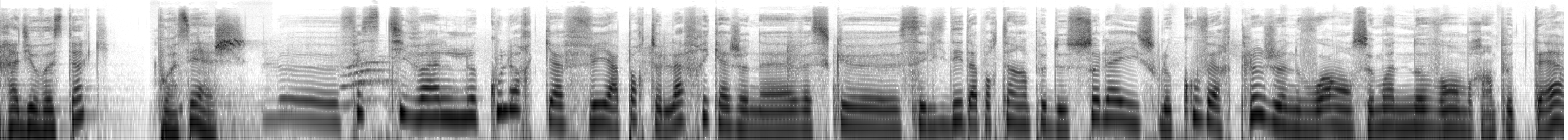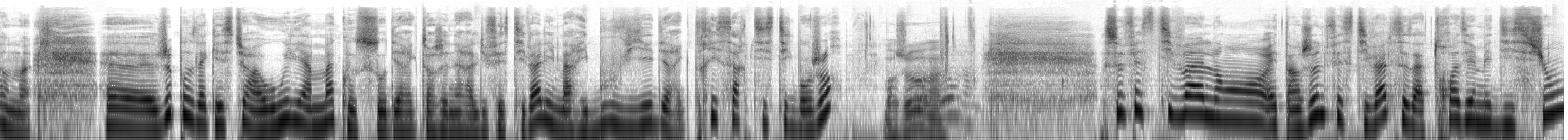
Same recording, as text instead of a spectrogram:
radiovostok.ch. Le festival Couleur Café apporte l'Afrique à Genève. Est-ce que c'est l'idée d'apporter un peu de soleil sous le couvercle genevois en ce mois de novembre un peu terne? Euh, Je pose la question à William Macosso, directeur général du festival, et Marie Bouvier, directrice artistique. Bonjour. Bonjour. Ce festival en- est un jeune festival, c'est sa troisième édition.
